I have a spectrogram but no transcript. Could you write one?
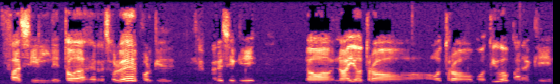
fácil de todas de resolver, porque me parece que no, no hay otro, otro motivo para que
